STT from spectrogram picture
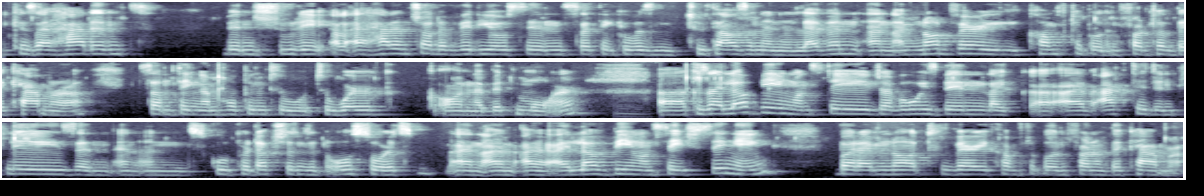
because um, I hadn't been shooting. I hadn't shot a video since I think it was 2011, and I'm not very comfortable in front of the camera. It's something I'm hoping to to work on a bit more because mm. uh, I love being on stage. I've always been like uh, I've acted in plays and, and, and school productions and all sorts, and I'm, I, I love being on stage singing, but I'm not very comfortable in front of the camera.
